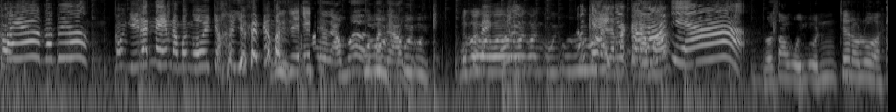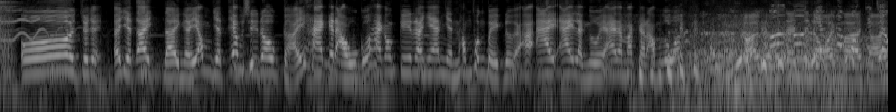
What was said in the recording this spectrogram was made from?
Con? Con gì đánh em nè mọi người? Trời ơi, giật hết cả mình. cà rồng á Ui, ui, ui, ui. Ui, ui, là hả? gì á Rồi xong uốn uốn chết đâu luôn rồi Ôi trời trời, ở dịch ơi, đề nghị ông dịch với ông Siro cởi hai cái đầu của hai con kia ra nha, nhìn không phân biệt được ai ai là người, ai là ma cà rồng luôn á. Trời có tên trên đầu anh mà trời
